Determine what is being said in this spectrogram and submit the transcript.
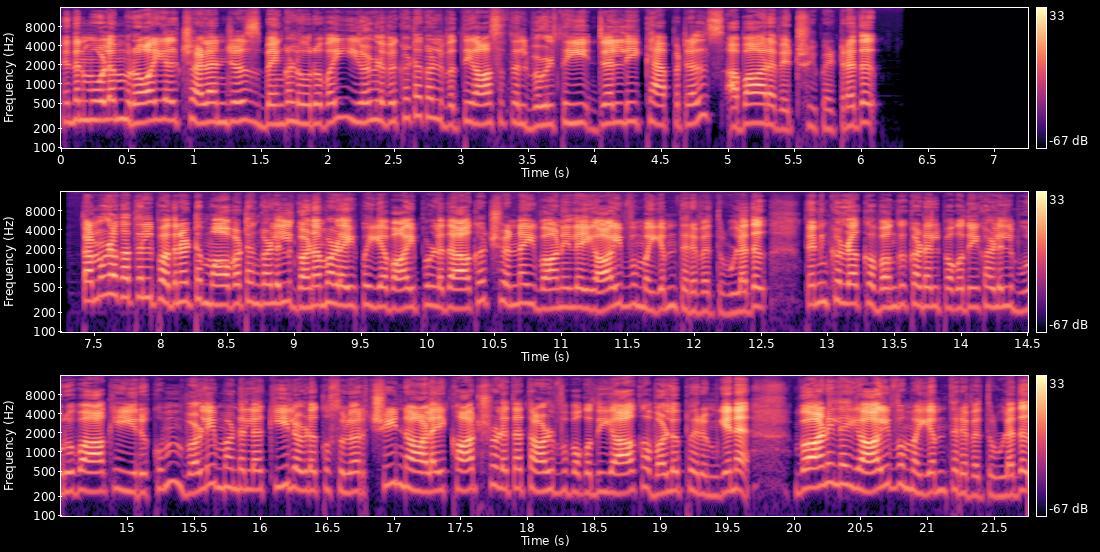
இதன் மூலம் ராயல் சேலஞ்சர்ஸ் பெங்களூருவை ஏழு விக்கெட்டுகள் வித்தியாசத்தில் வீழ்த்தி டெல்லி கேபிட்டல்ஸ் அபார வெற்றி பெற்றது. தமிழகத்தில் பதினெட்டு மாவட்டங்களில் கனமழை பெய்ய வாய்ப்புள்ளதாக சென்னை வானிலை ஆய்வு மையம் தெரிவித்துள்ளது. தென்கிழக்கு வங்கக்கடல் பகுதிகளில் உருவாகியிருக்கும் வளிமண்டல கீழடுக்கு சுழற்சி நாளை காற்றழுத்த தாழ்வு பகுதியாக வலுப்பெறும் என வானிலை ஆய்வு மையம் தெரிவித்துள்ளது.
